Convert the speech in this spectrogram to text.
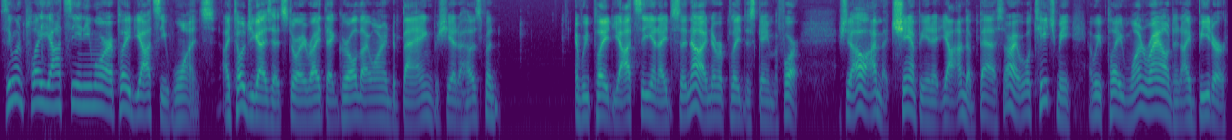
Does anyone play Yahtzee anymore? I played Yahtzee once. I told you guys that story, right? That girl that I wanted to bang, but she had a husband. And we played Yahtzee, and I said, No, I've never played this game before. She said, Oh, I'm a champion at Yahtzee. I'm the best. All right, well, teach me. And we played one round, and I beat her.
